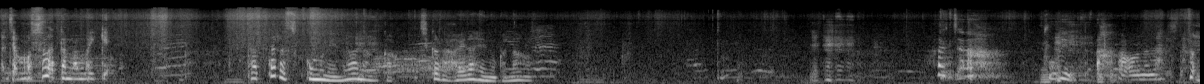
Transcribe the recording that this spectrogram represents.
あじゃあもう座ったまま行け。立ったらすっ込むねんななんか力入らへんのかなはーちゃん。プリあおならした。は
